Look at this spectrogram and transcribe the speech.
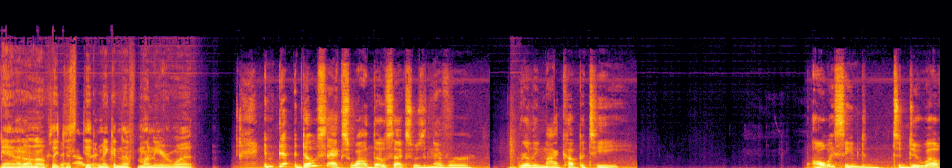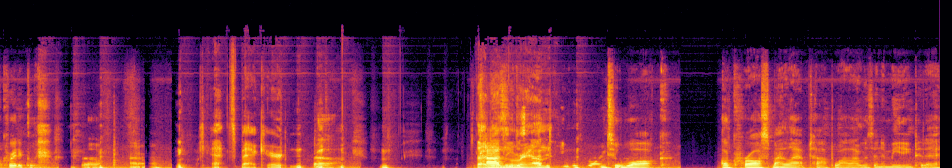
Yeah, I, I don't, know if they just didn't they- make enough money or what. And D- Deus Ex, while Deus Ex was never really my cup of tea, always seemed to, to do well critically. So I don't know. Cat's back here. Uh, Kazi decided he was going to walk across my laptop while I was in a meeting today.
